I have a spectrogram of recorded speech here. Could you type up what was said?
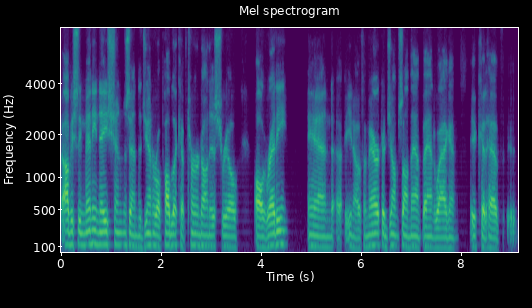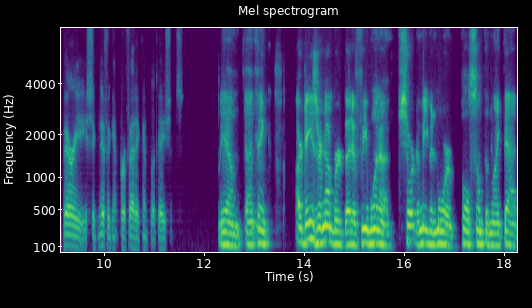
obviously, many nations and the general public have turned on Israel already, and uh, you know, if America jumps on that bandwagon, it could have very significant prophetic implications. Yeah, I think our days are numbered, but if we want to shorten them even more, pull something like that.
